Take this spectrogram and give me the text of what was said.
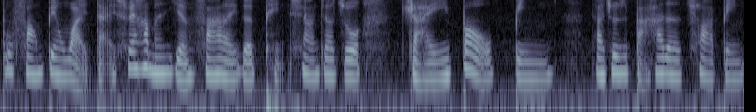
不方便外带，所以他们研发了一个品相叫做宅爆冰。它就是把它的串冰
